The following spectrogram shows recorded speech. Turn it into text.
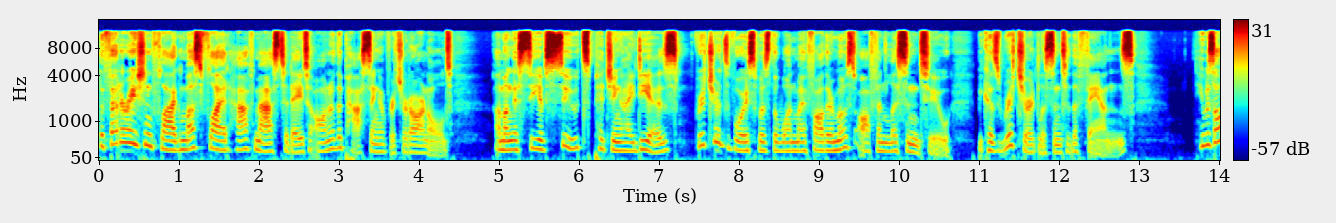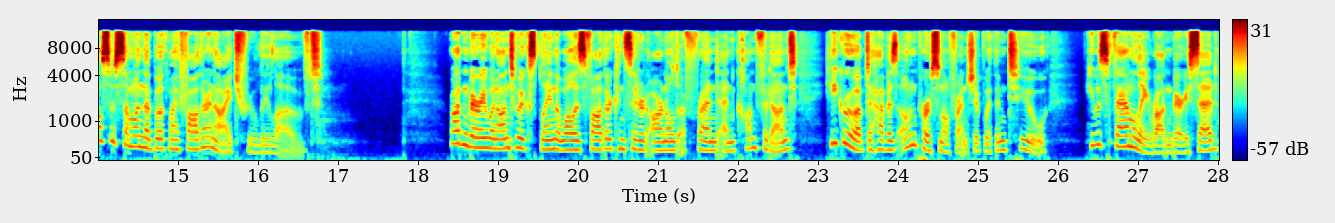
The Federation flag must fly at half mast today to honor the passing of Richard Arnold. Among a sea of suits pitching ideas, Richard's voice was the one my father most often listened to, because Richard listened to the fans. He was also someone that both my father and I truly loved. Roddenberry went on to explain that while his father considered Arnold a friend and confidant, he grew up to have his own personal friendship with him too. He was family, Roddenberry said.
